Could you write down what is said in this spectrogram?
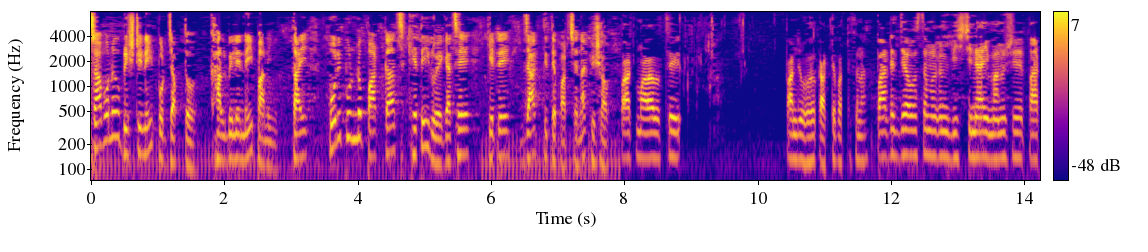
শ্রাবণেও বৃষ্টি নেই পর্যাপ্ত খালবিলে নেই পানি। তাই পরিপূর্ণ পাট গাছ খেতেই রয়ে গেছে কেটে জাগ দিতে পারছে না কৃষক। পাট মারা যাচ্ছে পাঞ্জভাবে কাটতে পারতেছে না। পাটের যে অবস্থা মনে করেন বৃষ্টি নাই মানুষে পাট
